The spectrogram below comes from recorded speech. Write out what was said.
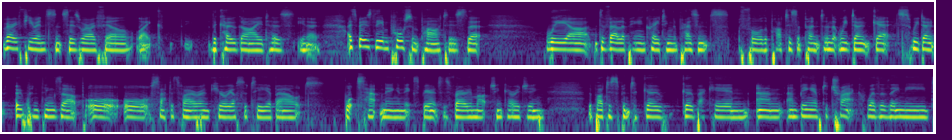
very few instances where I feel like the co-guide has, you know, I suppose the important part is that we are developing and creating the presence for the participant and that we don't get we don't open things up or or satisfy our own curiosity about what's happening and the experience is very much encouraging the participant to go go back in and and being able to track whether they need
